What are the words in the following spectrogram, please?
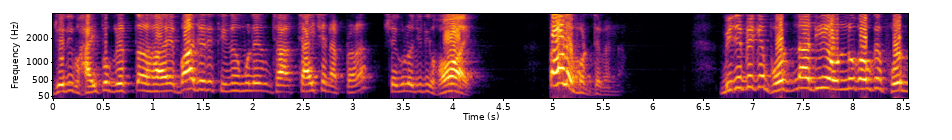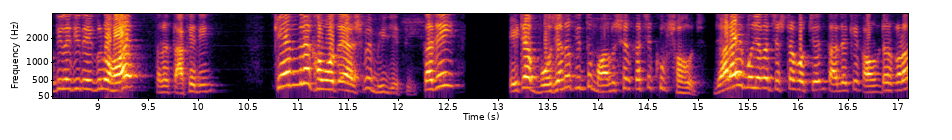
যদি ভাইপো গ্রেপ্তার হয় বা যদি তৃণমূলের যা চাইছেন আপনারা, সেগুলো যদি হয়, তাহলে ভোট দেবেন না। বিজেপিকে ভোট না দিয়ে অন্য কাউকে ভোট দিলে যদি এগুলো হয়, তাহলে তাকে দিন। কেন্দ্রে ক্ষমতায় আসবে বিজেপি। কাজেই এটা বোঝানো কিন্তু মানুষের কাছে খুব সহজ। যারাই বোঝানোর চেষ্টা করছেন, তাদেরকে কাউন্টার করা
